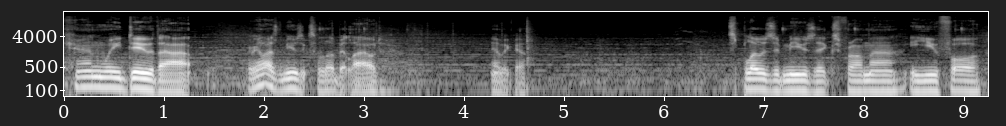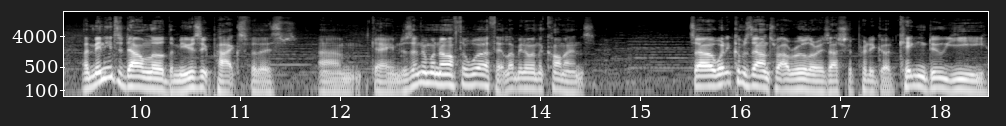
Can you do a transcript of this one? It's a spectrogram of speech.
Can we do that? I realise the music's a little bit loud. There we go. Explosive musics from uh, EU4. I've been meaning to download the music packs for this um, game. Does anyone know if they're worth it? Let me know in the comments. So when it comes down to our ruler, is actually pretty good. King Du Yi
